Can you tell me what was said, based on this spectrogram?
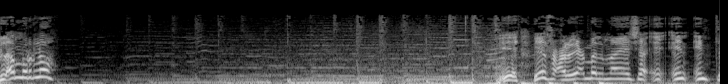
الأمر له يفعل ويعمل ما يشاء أنت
